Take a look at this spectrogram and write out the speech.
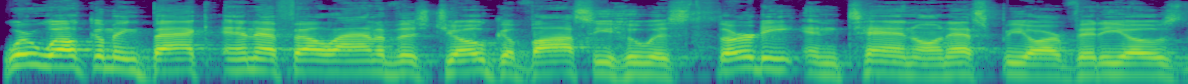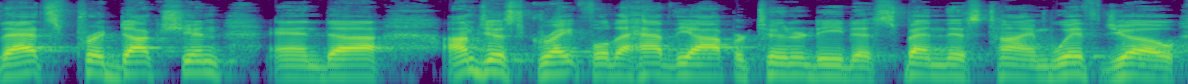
We're welcoming back NFL analyst Joe Gavazzi, who is 30 and 10 on SBR videos. That's production. And uh, I'm just grateful to have the opportunity to spend this time with Joe.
